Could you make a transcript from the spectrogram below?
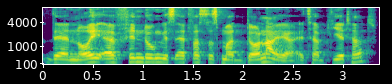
der Neuerfindung ist etwas, das Madonna ja etabliert hat.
